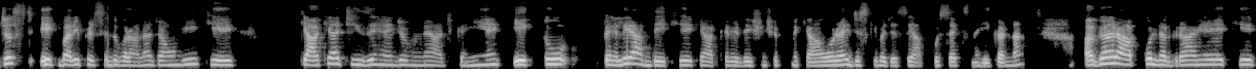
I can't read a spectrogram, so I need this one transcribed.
जस्ट uh, एक बारी फिर से दोहराना चाहूँगी कि क्या क्या चीज़ें हैं जो हमने आज कही हैं। एक तो पहले आप देखिए कि आपके रिलेशनशिप में क्या हो रहा है जिसकी वजह से आपको सेक्स नहीं करना। अगर आपको लग रहा है कि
